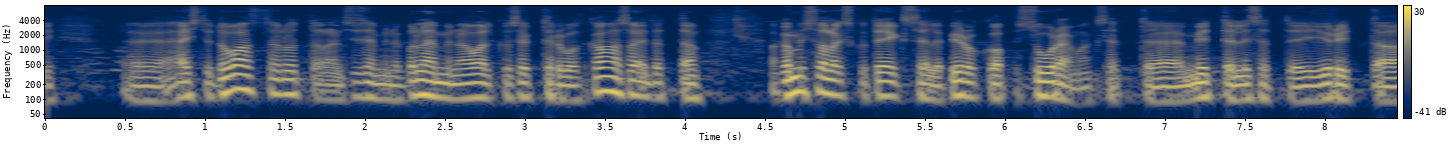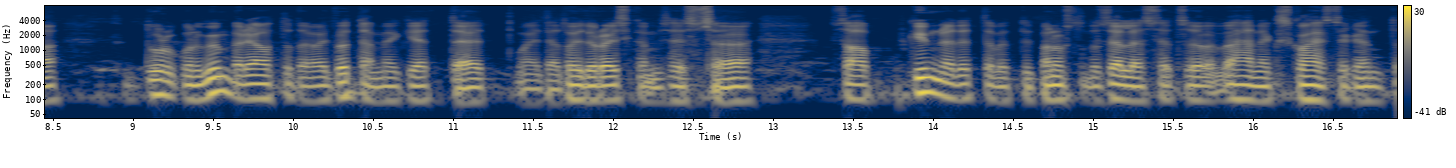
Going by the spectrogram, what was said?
äh, hästi tuvastanud, tal on sisemine põlemine avaliku sektori poolt kaasa aidata. aga mis oleks, kui teeks selle piruka hoopis suuremaks, et äh, mitte lihtsalt ei ürita turgu nagu ümber jaotada, vaid võtamegi ette, et ma ei tea, toidu raiskamises saab kümneid ettevõtteid panustada sellesse, et see väheneks kaheksakümmend,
